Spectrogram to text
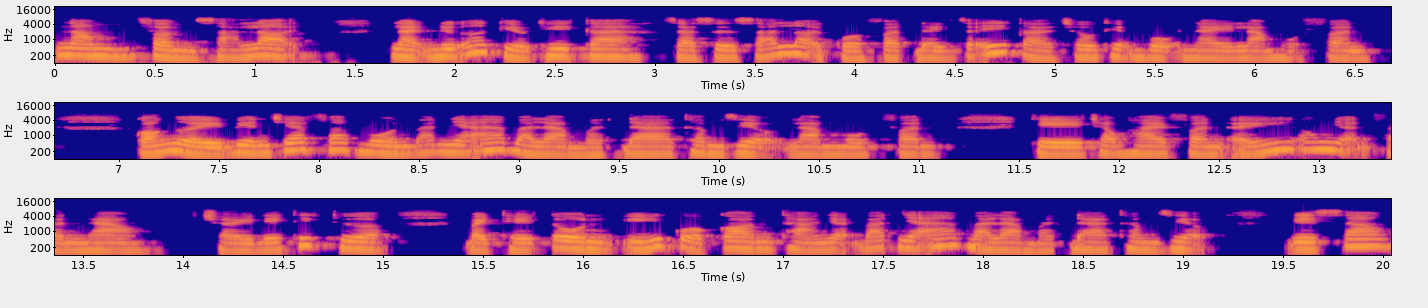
năm Phẩm xá lợi Lại nữa Kiều Thi Ca, giả sử xá lợi của Phật đánh dẫy cả châu thiệm bộ này làm một phần. Có người biên chép pháp môn bát nhã và làm mật đa thâm diệu làm một phần. Thì trong hai phần ấy, ông nhận phần nào? Trời đế thích thưa, Bạch Thế Tôn, ý của con thả nhận bát nhã và làm mật đa thâm diệu. Vì sao?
